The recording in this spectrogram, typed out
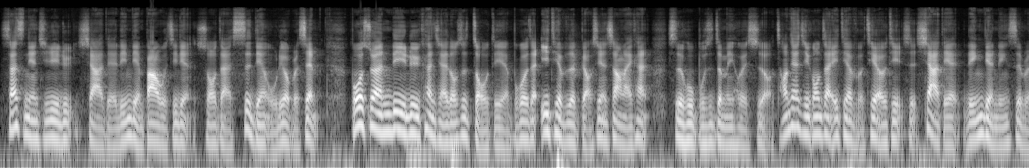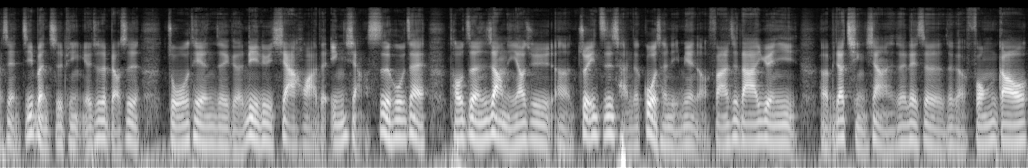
三十年期利率下跌零点八五个基点，收在四点五六 percent。不过，虽然利率看起来都是走跌，不过在 ETF 的表现上来看，似乎不是这么一回事哦。长天期公债 ETF TLT 是下跌零点零四 percent，基本持平，也就是表示昨天这个利率下滑的影响，似乎在投资人让你要去呃追追。资产的过程里面哦，反而是大家愿意呃比较倾向这类似的这个逢高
